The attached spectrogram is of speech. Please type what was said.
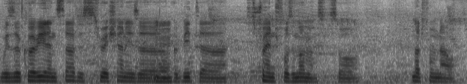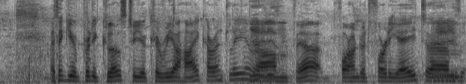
with the COVID and stuff, the situation is mm. a bit uh, strange for the moment. So, not from now. I think you're pretty close to your career high currently. Yeah, um, yeah 448. Um, yeah,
